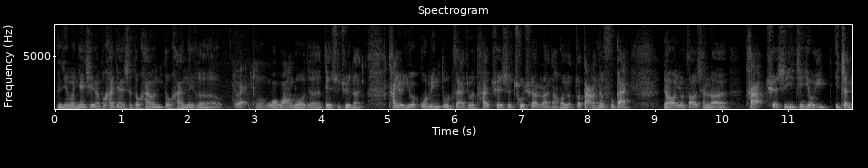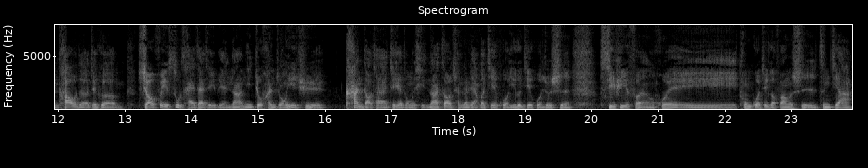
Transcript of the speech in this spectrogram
因为年轻人不看电视，都看都看那个对网网络的电视剧了。它有一个国民度在，就是它确实出圈了，然后有多大量的覆盖，然后又造成了它确实已经有一一整套的这个消费素材在这边，那你就很容易去。看到他这些东西，那造成了两个结果，一个结果就是，CP 粉会通过这个方式增加；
